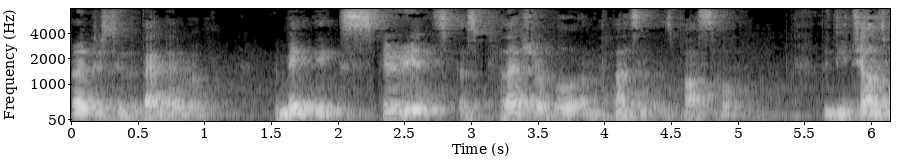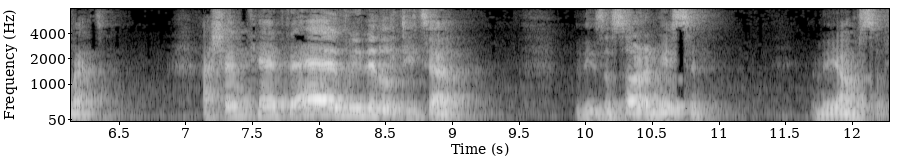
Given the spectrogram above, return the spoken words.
We don't just do the bare minimum. We make the experience as pleasurable and pleasant as possible. The details matter. Hashem cared for every little detail. These are Asarah Nisim and the Yamsuf.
